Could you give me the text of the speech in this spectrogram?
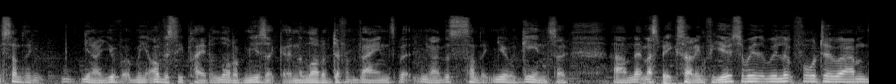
Something you know, you've I mean, obviously played a lot of music in a lot of different veins, but you know this is something new again. So um, that must be exciting for you. So we, we look forward to um,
